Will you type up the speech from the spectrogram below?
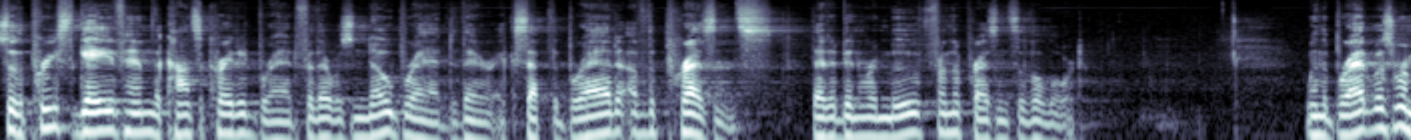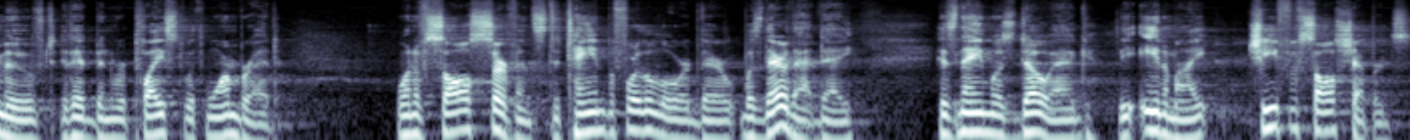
So the priest gave him the consecrated bread, for there was no bread there except the bread of the presence that had been removed from the presence of the Lord. When the bread was removed, it had been replaced with warm bread. One of Saul's servants, detained before the Lord, there was there that day. His name was Doeg, the Edomite, chief of Saul's shepherds.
